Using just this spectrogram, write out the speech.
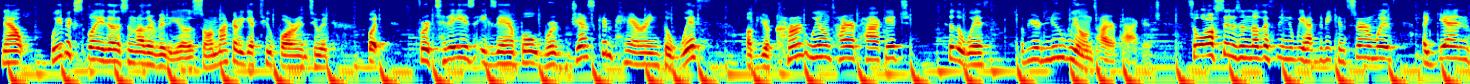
Now, we've explained this in other videos, so I'm not gonna get too far into it, but for today's example, we're just comparing the width of your current wheel and tire package to the width of your new wheel and tire package. So offset is another thing that we have to be concerned with. Again,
